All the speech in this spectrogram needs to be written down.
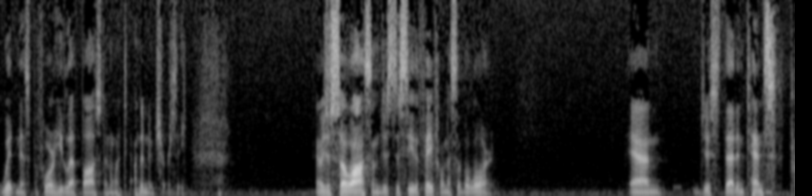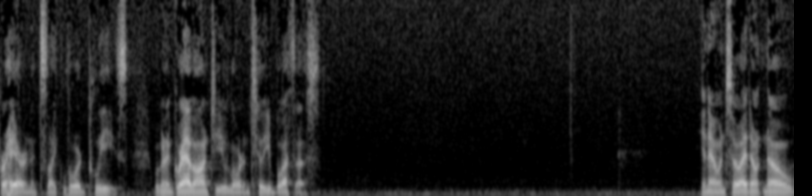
witnessed before he left Boston and went down to New Jersey. It was just so awesome just to see the faithfulness of the Lord. And just that intense prayer. And it's like, Lord, please, we're going to grab onto you, Lord, until you bless us. You know, and so I don't know,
